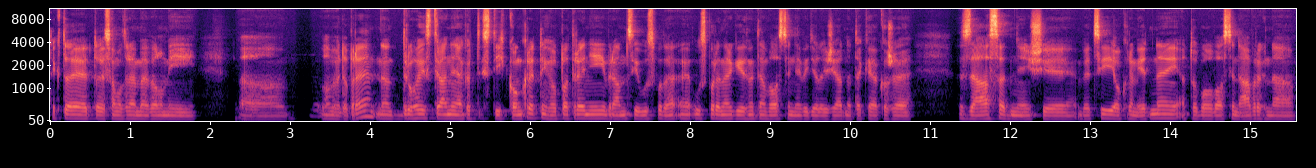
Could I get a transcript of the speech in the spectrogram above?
Tak to je, to je samozrejme veľmi, uh, veľmi dobré. Na druhej strane, ako z tých konkrétnych opatrení v rámci úspor, úspor energie sme tam vlastne nevideli žiadne také akože zásadnejšie veci okrem jednej a to bol vlastne návrh na,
